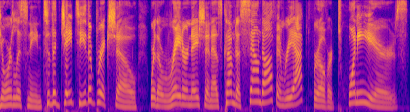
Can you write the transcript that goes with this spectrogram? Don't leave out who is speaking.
Speaker 1: You're listening to the JT the Brick Show, where the Raider Nation has come to sound off and react for over 20 years.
